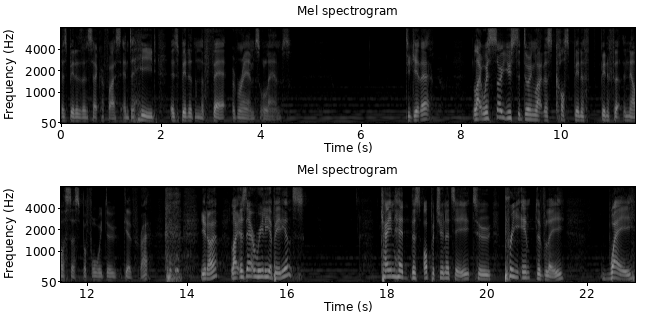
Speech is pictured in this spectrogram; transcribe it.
is better than sacrifice, and to heed is better than the fat of rams or lambs. Do you get that? Like, we're so used to doing like this cost benefit analysis before we do give, right? you know? Like, is that really obedience? Cain had this opportunity to preemptively weigh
